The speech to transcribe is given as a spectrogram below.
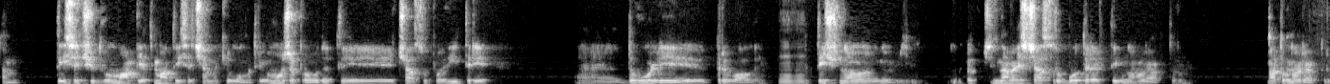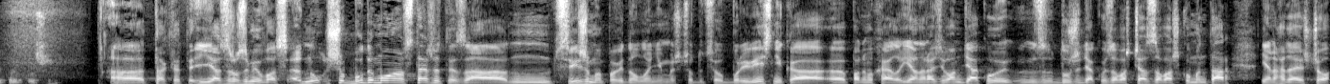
там тисячу, двома, п'ятьма тисячами кілометрів. Може проводити час у повітрі е, доволі тривалий. Угу. Фактично ну, на весь час роботи реактивного реактору. Атомного реактору, перепрошую. А, так, так, я зрозумів вас. Е, Ну, що будемо стежити за свіжими повідомленнями щодо цього бурєвєсника. Е, Пане Михайло, я наразі вам дякую. Дуже дякую за ваш час, за ваш коментар. Я нагадаю, що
